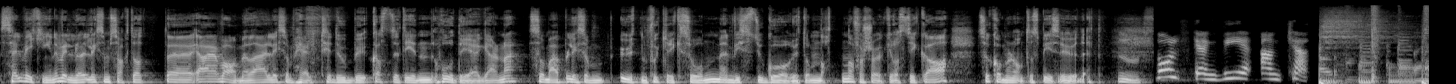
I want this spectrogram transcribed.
Selv vikingene ville liksom sagt at eh, ja, jeg var med deg liksom helt til du kastet inn hodejegerne, som er liksom utenfor krigssonen, men hvis du går ut om natten og forsøker å stikke av, så kommer noen til å spise huet ditt. Mm. Wolfgang V. Uncut.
